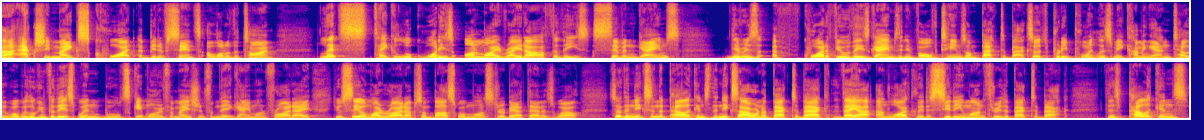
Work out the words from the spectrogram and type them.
uh, actually makes quite a bit of sense a lot of the time. Let's take a look what is on my radar for these seven games. There is a, quite a few of these games that involve teams on back to back, so it's pretty pointless me coming out and telling you, well, we're looking for this when we'll get more information from their game on Friday. You'll see all my write ups on Basketball Monster about that as well. So the Knicks and the Pelicans, the Knicks are on a back to back. They are unlikely to sit in one through the back to back. The Pelicans,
